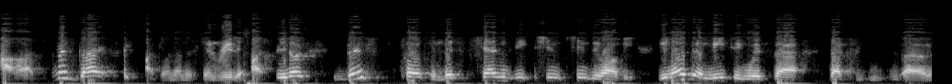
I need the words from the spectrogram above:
Uh, this guy, I don't understand really. I, you know, this person, this Shinzi, Shin, Shinzo Abe, you know they're meeting with uh, that uh,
